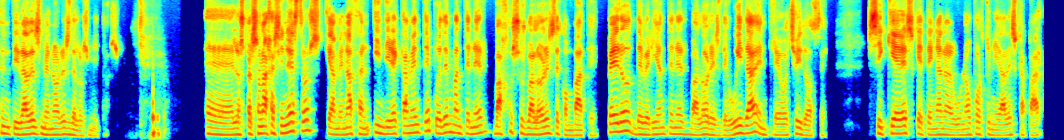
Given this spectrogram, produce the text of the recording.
entidades menores de los mitos. Eh, los personajes siniestros que amenazan indirectamente pueden mantener bajos sus valores de combate, pero deberían tener valores de huida entre 8 y 12, si quieres que tengan alguna oportunidad de escapar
